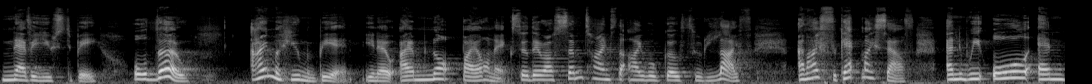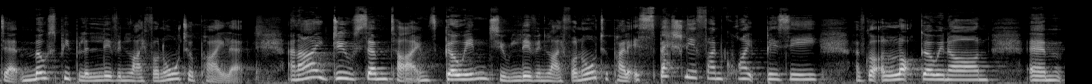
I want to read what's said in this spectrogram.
never used to be. Although, I'm a human being, you know, I am not bionic. So, there are some times that I will go through life and I forget myself. And we all end up, most people are living life on autopilot. And I do sometimes go into living life on autopilot, especially if I'm quite busy, I've got a lot going on. Um,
